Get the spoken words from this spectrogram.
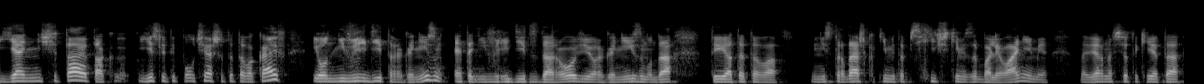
я не считаю так. Если ты получаешь от этого кайф, и он не вредит организм, это не вредит здоровью, организму, да, ты от этого не страдаешь какими-то психическими заболеваниями, наверное, все-таки это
